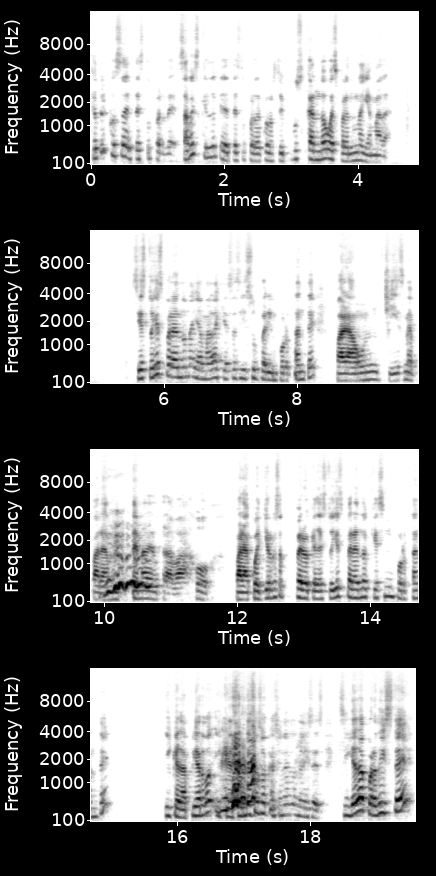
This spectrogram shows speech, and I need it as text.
¿qué otra cosa detesto perder? ¿Sabes qué es lo que detesto perder cuando estoy buscando o esperando una llamada? Si estoy esperando una llamada que es así súper importante para un chisme, para un tema del trabajo, para cualquier cosa, pero que la estoy esperando que es importante y que la pierdo y que son de esas ocasiones donde dices, si ya la perdiste,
